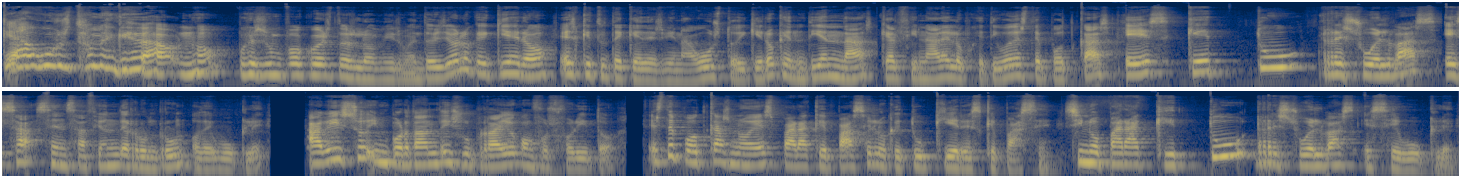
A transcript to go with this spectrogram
qué a gusto me he quedado, ¿no? Pues un poco esto es lo mismo. Entonces yo lo que quiero es que tú te quedes bien a gusto y quiero que entiendas que al final el objetivo de este podcast es que tú resuelvas esa sensación de run run o de bucle. Aviso importante y subrayo con fosforito. Este podcast no es para que pase lo que tú quieres que pase, sino para que tú resuelvas ese bucle.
